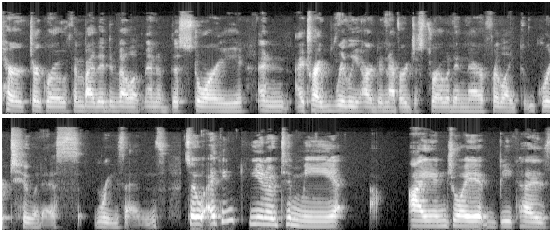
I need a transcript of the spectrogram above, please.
character growth and by the development of the story. And i try really hard to never just throw it in there for like gratuitous reasons. So i think you know to me i enjoy it because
